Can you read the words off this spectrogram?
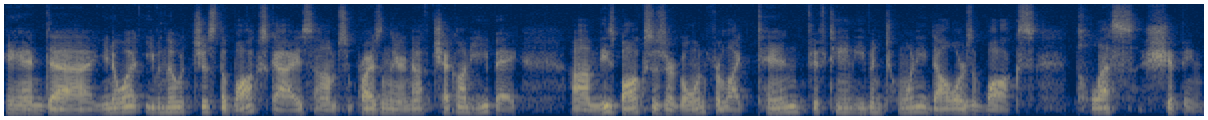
And uh, you know what? Even though it's just the box, guys, um, surprisingly enough, check on eBay. Um, these boxes are going for like 10 15 even $20 a box plus shipping.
